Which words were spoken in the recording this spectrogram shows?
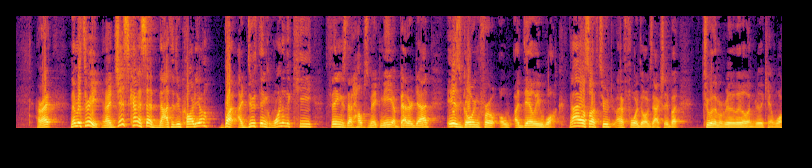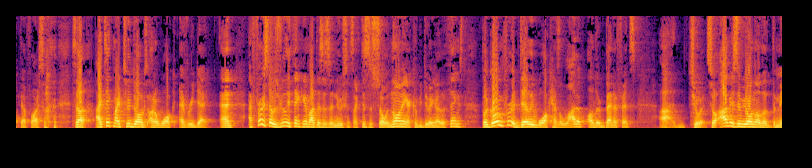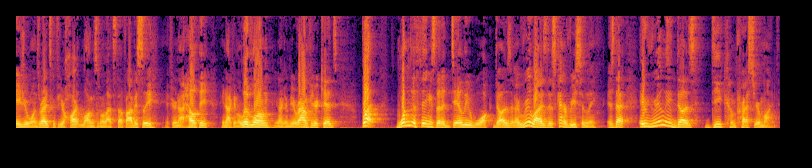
All right? Number three, and I just kind of said not to do cardio, but I do think one of the key things that helps make me a better dad is going for a, a, daily walk. Now I also have two, I have four dogs actually, but two of them are really little and really can't walk that far. So, so I take my two dogs on a walk every day. And at first I was really thinking about this as a nuisance. Like this is so annoying. I could be doing other things. But going for a daily walk has a lot of other benefits uh, to it. So obviously we all know the, the major ones, right? It's good for your heart, lungs, and all that stuff. Obviously, if you're not healthy, you're not going to live long. You're not going to be around for your kids. But one of the things that a daily walk does, and I realized this kind of recently, is that it really does decompress your mind.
